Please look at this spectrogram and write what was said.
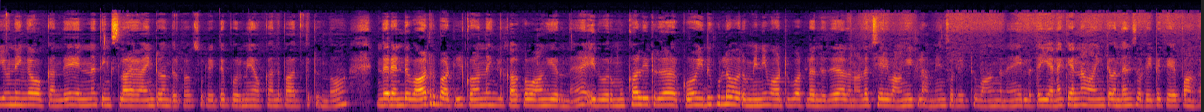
ஈவினிங்காக உட்காந்து என்ன திங்ஸ்லாம் வாங்கிட்டு வந்திருக்கோம் சொல்லிட்டு பொறுமையாக உட்காந்து பார்த்துட்டு இருந்தோம். இந்த ரெண்டு வாட்டர் பாட்டில் குழந்தைங்களுக்காக வாங்கியிருந்தேன். இது ஒரு முக்கால் லிட்டர் தான் இருக்கும். இதுக்குள்ளே ஒரு மினி வாட்டர் பாட்டில் இருந்தது. அதனால சரி வாங்கிக்கலாமேன்னு சொல்லிட்டு வாங்கினேன். இல்லாட்ட எனக்கு என்ன வாங்கிட்டு வந்தேன்னு சொல்லிட்டு கேட்பாங்க.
